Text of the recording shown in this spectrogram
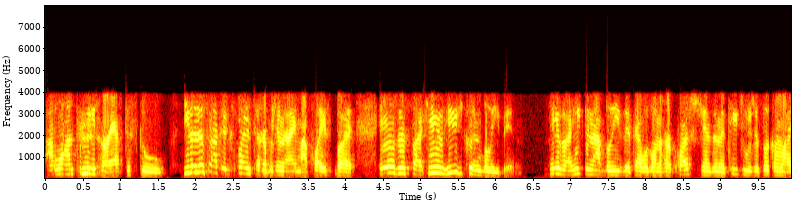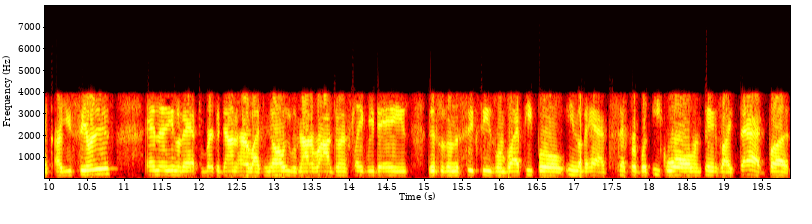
I wanted to meet her after school. You know, this I could explain to her, but you know, that ain't my place. But it was just like he he couldn't believe it. He was like he could not believe that that was one of her questions, and the teacher was just looking like, "Are you serious?" And then you know they had to break it down to her like, "No, he was not around during slavery days. This was in the '60s when black people, you know, they had separate but equal and things like that." But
